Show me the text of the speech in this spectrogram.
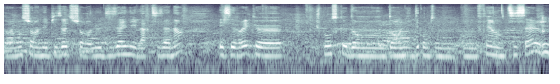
vraiment sur un épisode sur le design et l'artisanat, et c'est vrai que je pense que dans, dans l'idée, quand on, on, fait un tissage, mm.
